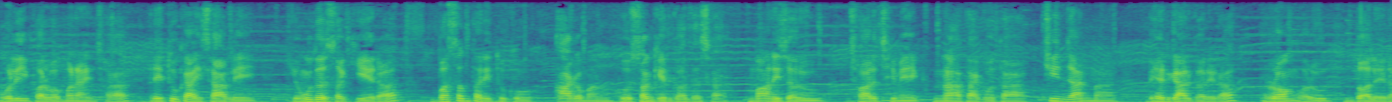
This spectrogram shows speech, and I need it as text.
होली पर्व मनाइन्छ ऋतुका हिसाबले हिउँद सकिएर वसन्त ऋतुको आगमनको सङ्केत गर्दछ। मानिसहरू छरछिमेक नातागोता चिनजानमा भेटघाट गरेर रङहरू दलेर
